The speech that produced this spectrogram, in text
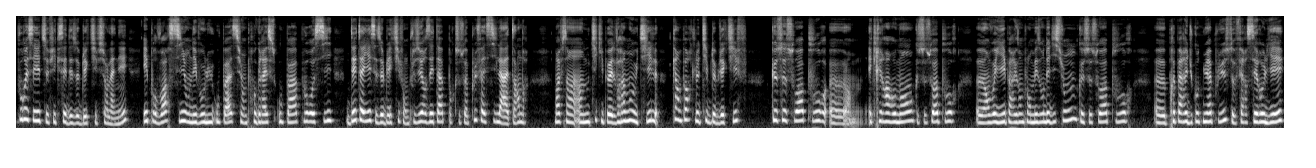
pour essayer de se fixer des objectifs sur l'année et pour voir si on évolue ou pas, si on progresse ou pas, pour aussi détailler ses objectifs en plusieurs étapes pour que ce soit plus facile à atteindre. Bref, c'est un, outil qui peut être vraiment utile, qu'importe le type d'objectif, que ce soit pour euh, écrire un roman, que ce soit pour euh, envoyer par exemple en maison d'édition, que ce soit pour euh, préparer du contenu à plus, faire ses reliés,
